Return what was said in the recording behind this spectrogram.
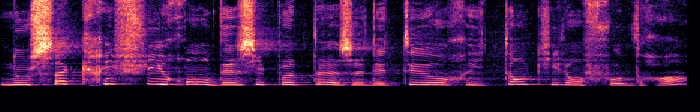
Nous sacrifierons des hypothèses et des théories tant qu'il en faudra,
